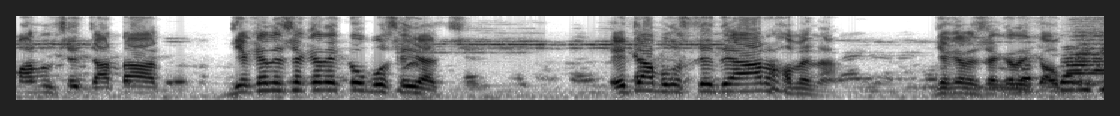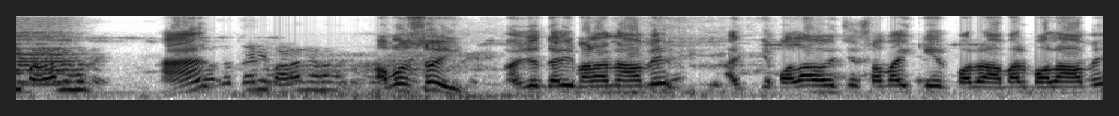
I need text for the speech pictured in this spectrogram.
মানুষের যাতায়াত যেখানে সেখানে কেউ বসে যাচ্ছে। এটা বসতে দেওয়া আর হবে না যেখানে সেখানে কাউ নজরদারি কি বাড়ানো হ্যাঁ? অবশ্যই নজরদারি বাড়ানো হবে। আজকে বলা হয়েছে সবাইকে এরপর আবার বলা হবে।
